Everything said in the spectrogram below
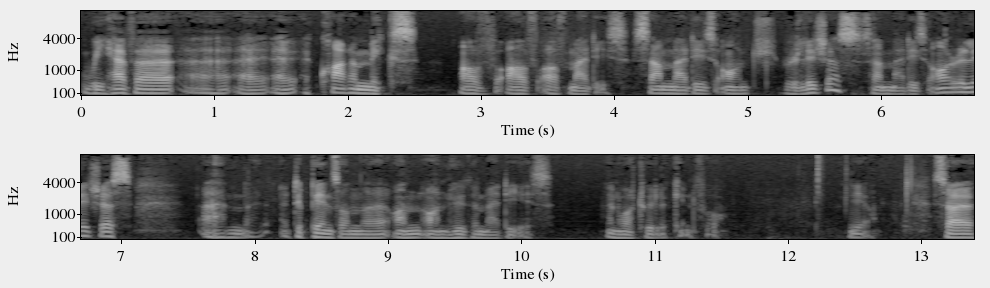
We have a, a, a, a quite a mix of of of maddies. Some maddies aren't religious. Some maddies are religious. Um, it depends on the on, on who the maddie is and what we're looking for. Yeah. So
